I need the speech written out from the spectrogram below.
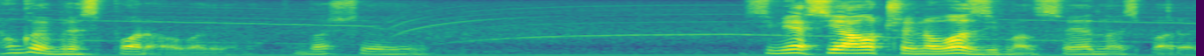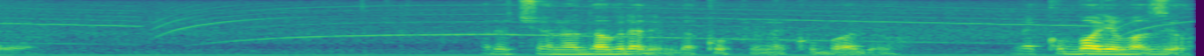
Mnogo je bre spora ovo, jebote. Baš je... Mislim, jes ja očajno vozim, ali svejedno je sporo. Je. Reći ja nadogradim da kupim neku bolju, neko bolje vozilo.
